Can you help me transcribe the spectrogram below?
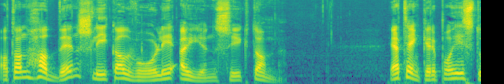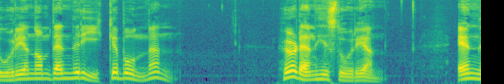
at han hadde en slik alvorlig øyensykdom. Jeg tenker på historien om den rike bonden. Hør den historien. En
